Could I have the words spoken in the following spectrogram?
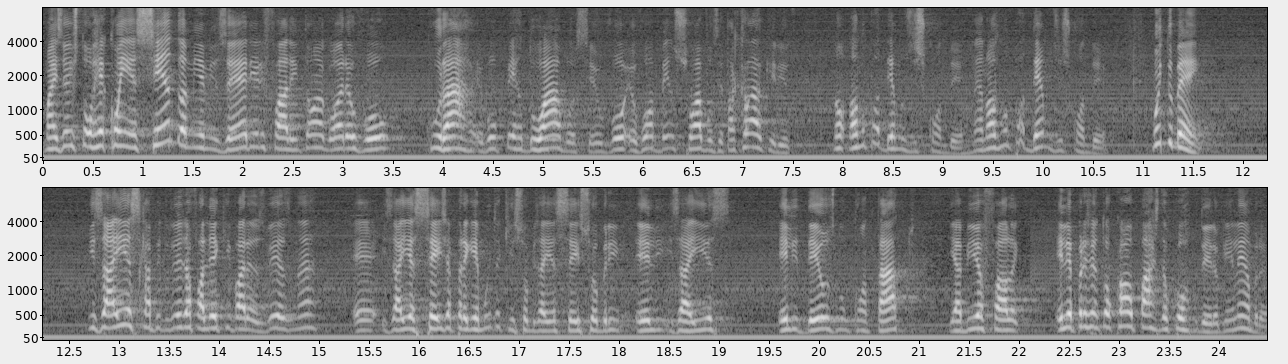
mas eu estou reconhecendo a minha miséria, e ele fala, então agora eu vou curar, eu vou perdoar você, eu vou, eu vou abençoar você. Está claro, querido? Não, nós não podemos esconder, né? nós não podemos esconder. Muito bem, Isaías capítulo 3, já falei aqui várias vezes, né? É, Isaías 6, já preguei muito aqui sobre Isaías 6, sobre ele, Isaías, ele Deus num contato, e a Bíblia fala, ele apresentou qual parte do corpo dele, alguém lembra?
